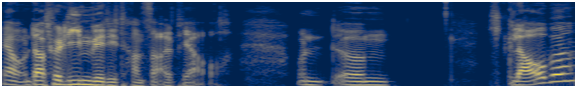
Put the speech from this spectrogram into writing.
Ja, und dafür lieben wir die Transalp ja auch. Und ähm, ich glaube,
